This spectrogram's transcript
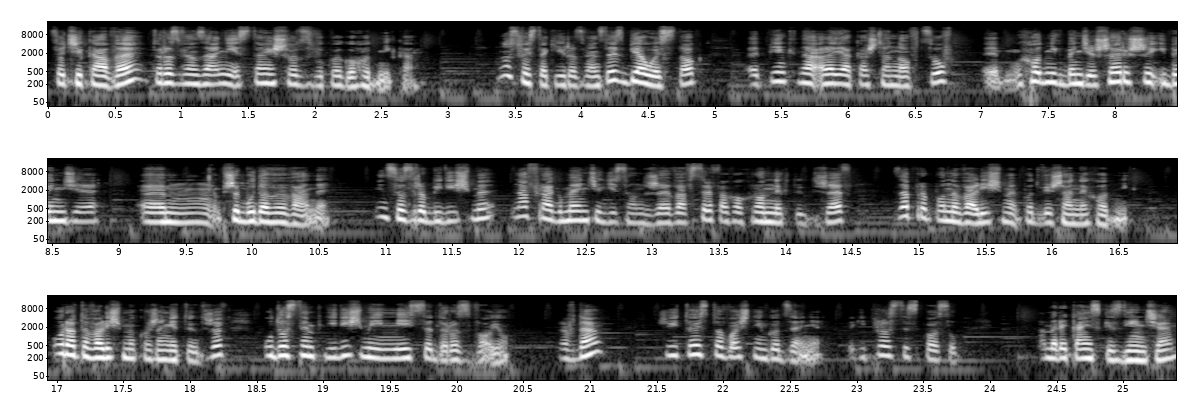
Co ciekawe, to rozwiązanie jest tańsze od zwykłego chodnika. Mnóstwo jest takich rozwiązań. To jest Białystok, e, piękna aleja kasztanowców, e, chodnik będzie szerszy i będzie em, przebudowywany. Więc co zrobiliśmy? Na fragmencie, gdzie są drzewa, w strefach ochronnych tych drzew, zaproponowaliśmy podwieszany chodnik. Uratowaliśmy korzenie tych drzew, udostępniliśmy im miejsce do rozwoju. Prawda? Czyli to jest to właśnie godzenie. Taki prosty sposób. Amerykańskie zdjęcie.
